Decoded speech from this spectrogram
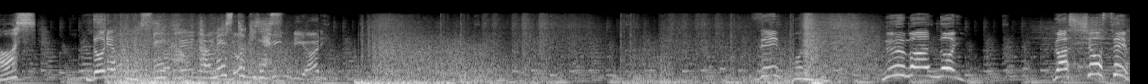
よし。努力の成果を試す時です。全本人ヌーマンノイ。合唱せよ。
